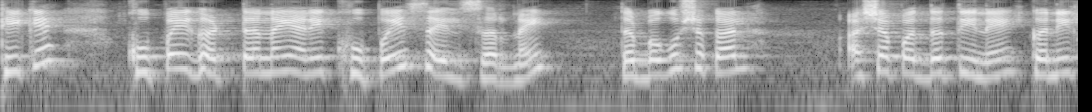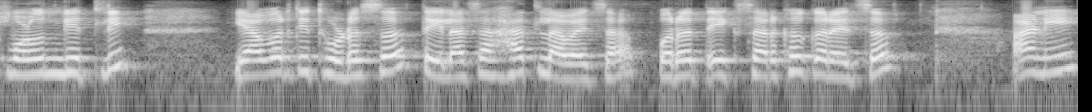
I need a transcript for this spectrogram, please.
ठीक आहे? खूपही घट्ट नाही आणि खूपही सैलसर नाही. तर बघू शकाल अशा पद्धतीने कणिक मळून घेतली. यावरती थोडंसं तेलाचा हात लावायचा परत एकसारखं करायचं आणि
